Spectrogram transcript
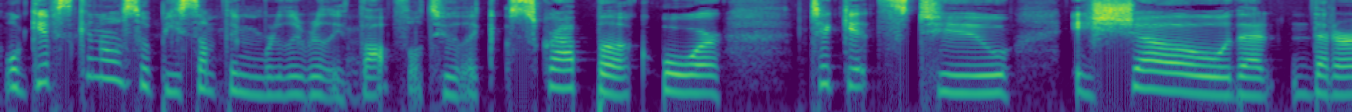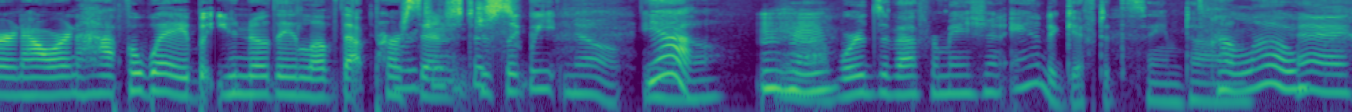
Well, gifts can also be something really, really thoughtful too, like a scrapbook or tickets to a show that that are an hour and a half away, but you know they love that Or person. just, a like sweet note. you Yeah. know? Yeah. Words of affirmation and a gift at the same time. Hello. Hey.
